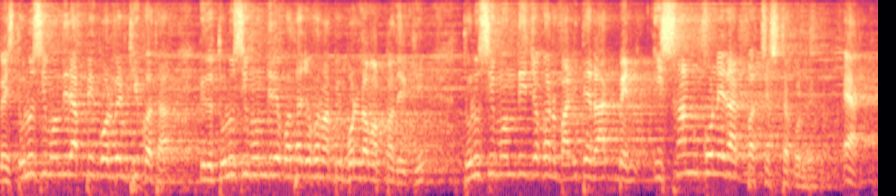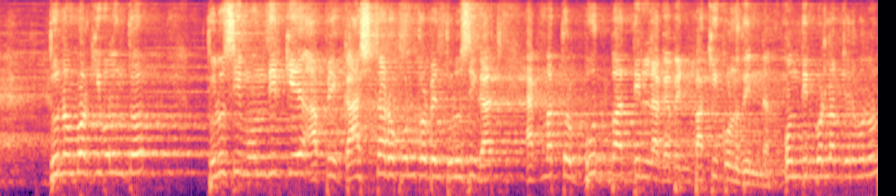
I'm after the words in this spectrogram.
বেশ, তুলসী মন্দির আপনি করবেন, ঠিক কথা। কিন্তু তুলসী মন্দিরের কথা যখন আমি বললাম আপনাদেরকে, তুলসী মন্দির যখন বাড়িতে রাখবেন, ঈশান কোণে রাখবার চেষ্টা করবেন। এক। দু নম্বর কি বলুন তো? তুলসী মন্দিরকে আপনি গাছটা রোপণ করবেন তুলসী গাছ একমাত্র বুধবার দিন লাগাবেন বাকি কোনো দিন না। কোন দিন বললাম জোরে বলুন?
